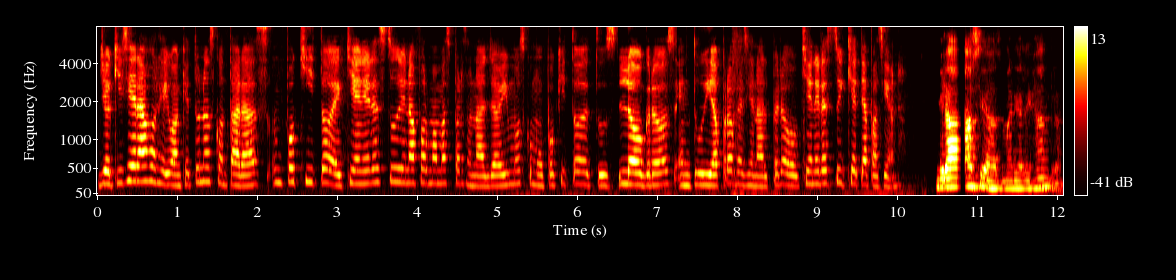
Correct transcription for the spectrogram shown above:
Yo quisiera, Jorge Iván, que tú nos contaras un poquito de quién eres tú de una forma más personal. Ya vimos como un poquito de tus logros en tu vida profesional, pero ¿quién eres tú y qué te apasiona? Gracias, María Alejandra.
